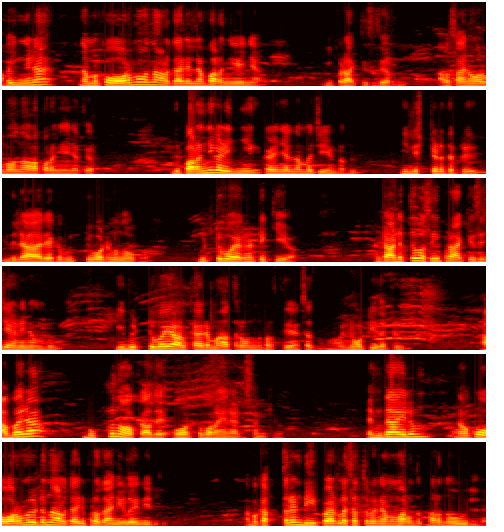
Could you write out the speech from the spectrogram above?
അപ്പോൾ ഇങ്ങനെ നമുക്ക് ഓർമ്മ വന്ന ആൾക്കാരെല്ലാം പറഞ്ഞു കഴിഞ്ഞാൽ ഈ പ്രാക്ടീസ് തീർന്നു. അവസാനം ഓർമ്മ വന്ന ആളെ പറഞ്ഞു കഴിഞ്ഞാൽ തീർന്നു. ഇത് പറഞ്ഞു കഴിഞ്ഞ് കഴിഞ്ഞാൽ നമ്മൾ ചെയ്യേണ്ടത് ഈ ലിസ്റ്റ് എടുത്തിട്ട് ഇതിൽ ആരെയൊക്കെ വിട്ടുപോട്ടണം നോക്കുക. വിട്ടുപോയങ്ങനെ ടിക്ക് ചെയ്യുക. എന്നിട്ട് അടുത്ത ദിവസം ഈ പ്രാക്ടീസ് ചെയ്യുന്നതിന് മുമ്പ് ഈ വിട്ടുപോയ ആൾക്കാരെ മാത്രം ഒന്ന് പ്രത്യേകം നോട്ട് ചെയ്തിട്ട് അവരെ ബുക്ക് നോക്കാതെ ഓർത്ത് പറയാനായിട്ട് ശ്രമിക്കുക. എന്തായാലും നമുക്ക് ഓർമ്മ കിട്ടുന്ന ആൾക്കാർ പ്രധാനികൾ തന്നെ ഇരിക്കും നമുക്ക് അത്രയും ഡീപ്പായിട്ടുള്ള ശത്രുവിനെ നമ്മൾ മറന്നു മറന്നു പോവില്ല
